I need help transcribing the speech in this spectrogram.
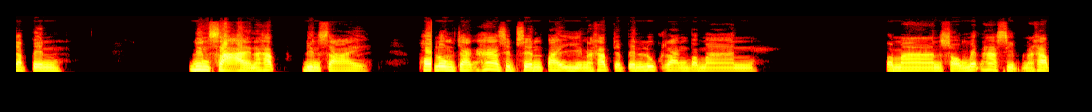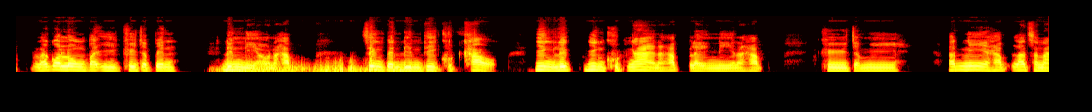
จะเป็นดินทรายนะครับ ดินทราย พอลงจาก 50 เซนไปอีกนะครับ จะเป็นลูกรังประมาณประมาณ2เมตร50นะครับ แล้วก็ลงไปอีกคือจะเป็นดินเหนียวนะครับ ซึ่งเป็นดินที่ขุดเข้า ยิ่งลึกยิ่งขุดง่ายนะครับ แปลงนี้นะครับ คือจะมีลักนี่ครับ ลักษณะ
